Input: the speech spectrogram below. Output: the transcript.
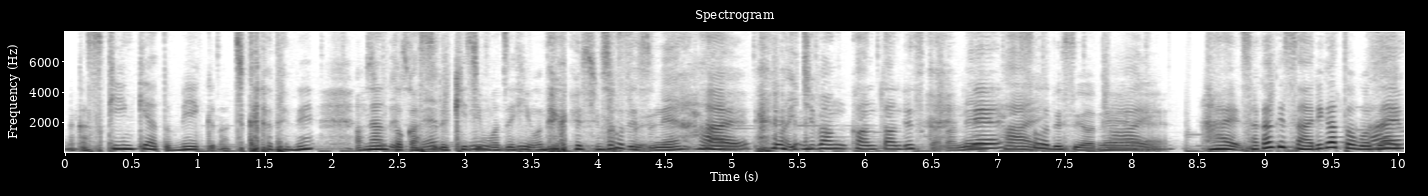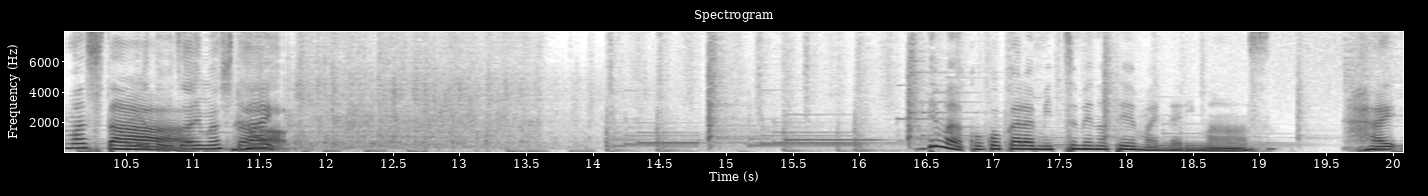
なんかスキンケアとメイクの力でねあなんとかする記事もぜひお願いします。そうですね。はい。はいまあ一番簡単ですからね。ね、はい。そうですよね。ははいい、坂口さんありがとうございました。ありがとうございました。はいではここから3つ目のテーマになります。はい。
